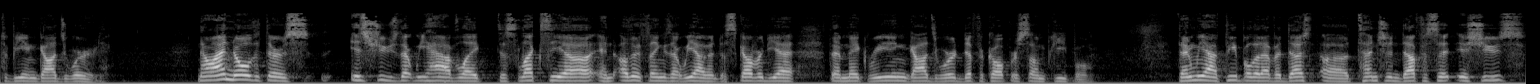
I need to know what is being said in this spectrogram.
to be in God's Word. Now, I know that there's issues that we have, like dyslexia and other things that we haven't discovered yet that make reading God's Word difficult for some people. Then we have people that have uh, attention deficit issues.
